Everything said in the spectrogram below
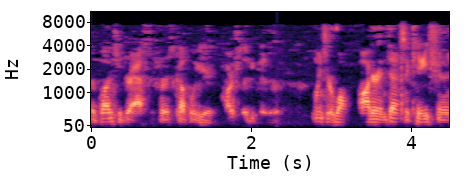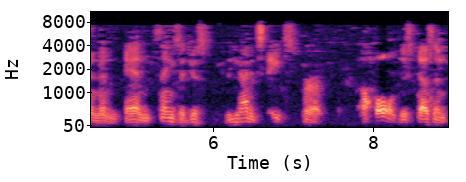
a bunch of grass the first couple of years, partially because of winter water and desiccation and and things that just the United States for a, a whole just doesn't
